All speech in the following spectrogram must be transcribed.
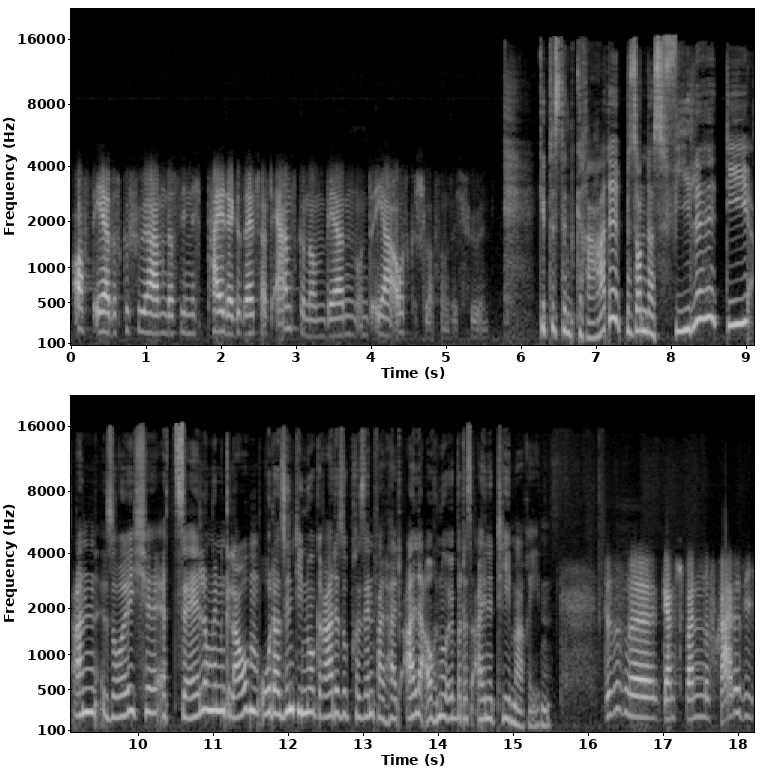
oft eher das Gefühl haben, dass sie nicht Teil der Gesellschaft ernst genommen werden und eher ausgeschlossen sich fühlen. Gibt es denn gerade besonders viele, die an solche Erzählungen glauben oder sind die nur gerade so präsent, weil halt alle auch nur über das eine Thema reden? Das ist eine ganz spannende Frage, die ich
